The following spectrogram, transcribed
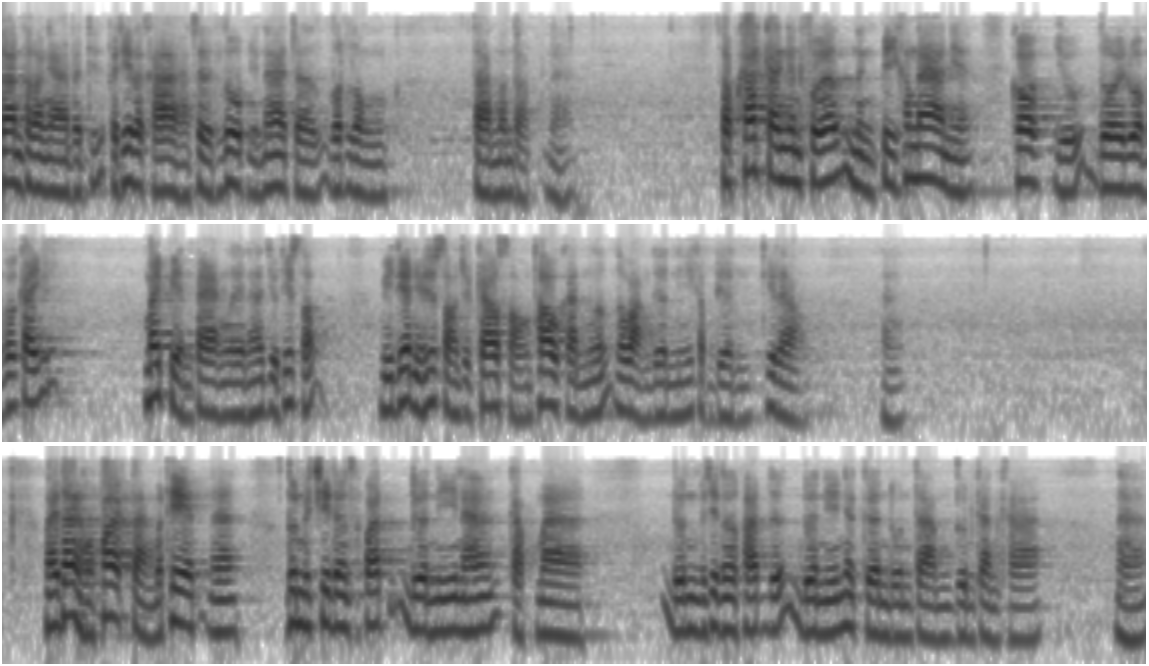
ด้านพลังงานไปที่ไปที่ราคาอาหารสำเร็จรูปนี่น่าจะลดลงตามลำดับนะสับคาดการเงินเฟ้อหนึ่งปีข้างหน้าเนี่ย ก็อยู่โดยรวมก็ใกล้ไม่เปลี่ยนแปลงเลยนะ อยู่ที่มีเดียนอยู่ที่2.92เท่ากันระหว่างเดือนนี้กับเดือนที่แล้วนะในด้านของภาคต่างประเทศนะดุลบัญชีเดินสะพัดเดือนนี้นะฮะกลับมา ดุลบัญชีเดินสะพัดเดือนเดือนนี้เนี่ยเกินดุลตามดุลการค้านะฮะ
